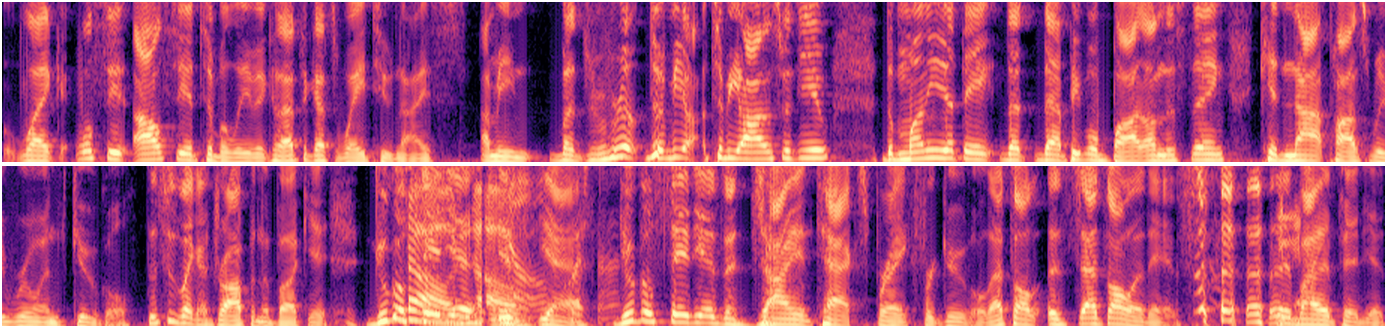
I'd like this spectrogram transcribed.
like we'll see, I'll see it to believe it because I think that's way too nice. I mean, but to real, to be to be honest with you, the money that they that that people bought on this thing cannot possibly ruin Google. This is like a drop in the bucket. Google No, Stadia, no. is, No, yeah. Google Stadia is a giant tax break for Google. That's all. It's, that's all it is, in my opinion.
